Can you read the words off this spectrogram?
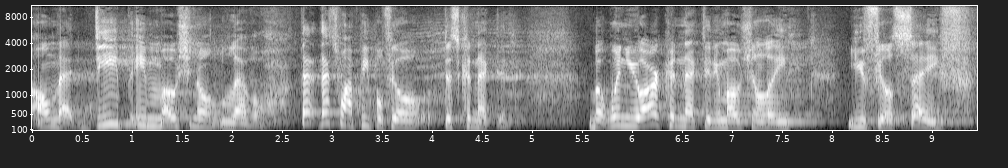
on that deep emotional level. That, that's why people feel disconnected. But when you are connected emotionally, you feel safe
